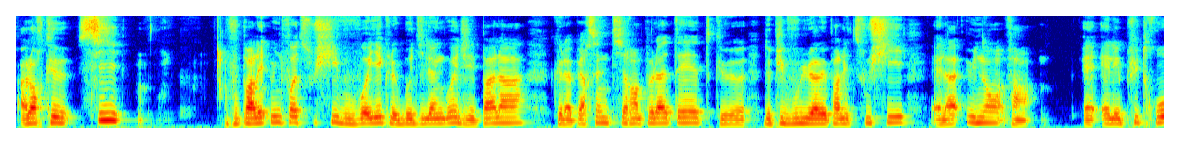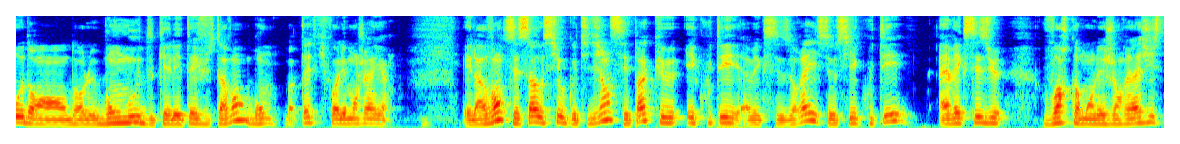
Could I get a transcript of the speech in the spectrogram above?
Alors que si vous parlez une fois de sushi, vous voyez que le body language est pas là, que la personne tire un peu la tête, que depuis que vous lui avez parlé de sushi, elle a une an, enfin, elle est plus trop dans, dans le bon mood qu'elle était juste avant, bon, bah peut-être qu'il faut aller manger ailleurs. Et la vente, c'est ça aussi au quotidien, c'est pas que écouter avec ses oreilles, c'est aussi écouter avec ses yeux, voir comment les gens réagissent.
